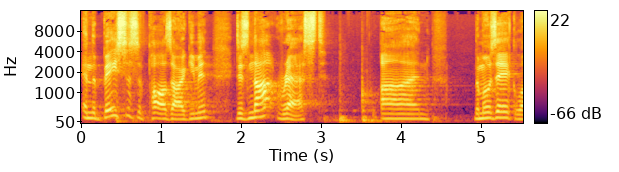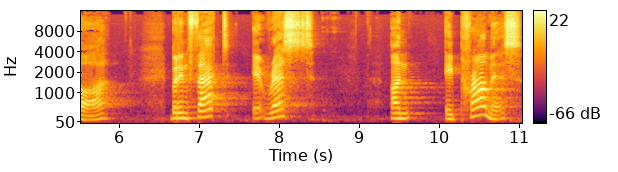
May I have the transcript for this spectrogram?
And the basis of Paul's argument does not rest on the Mosaic Law but in fact, it rests on a promise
